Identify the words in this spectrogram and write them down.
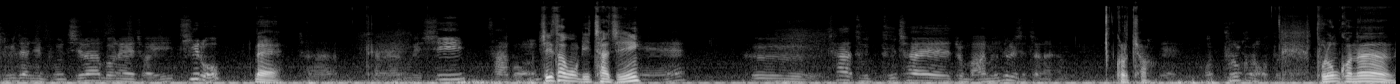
김 기자님 분 지난번에 저희 T로 네. 자 그다음에 우리 C40 C40 리차지 예, 그 차 두 두 차에 좀 마음이 흔들리셨잖아요. 그렇죠. 예, 어, 브론코는 어떠세요? 브론코는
